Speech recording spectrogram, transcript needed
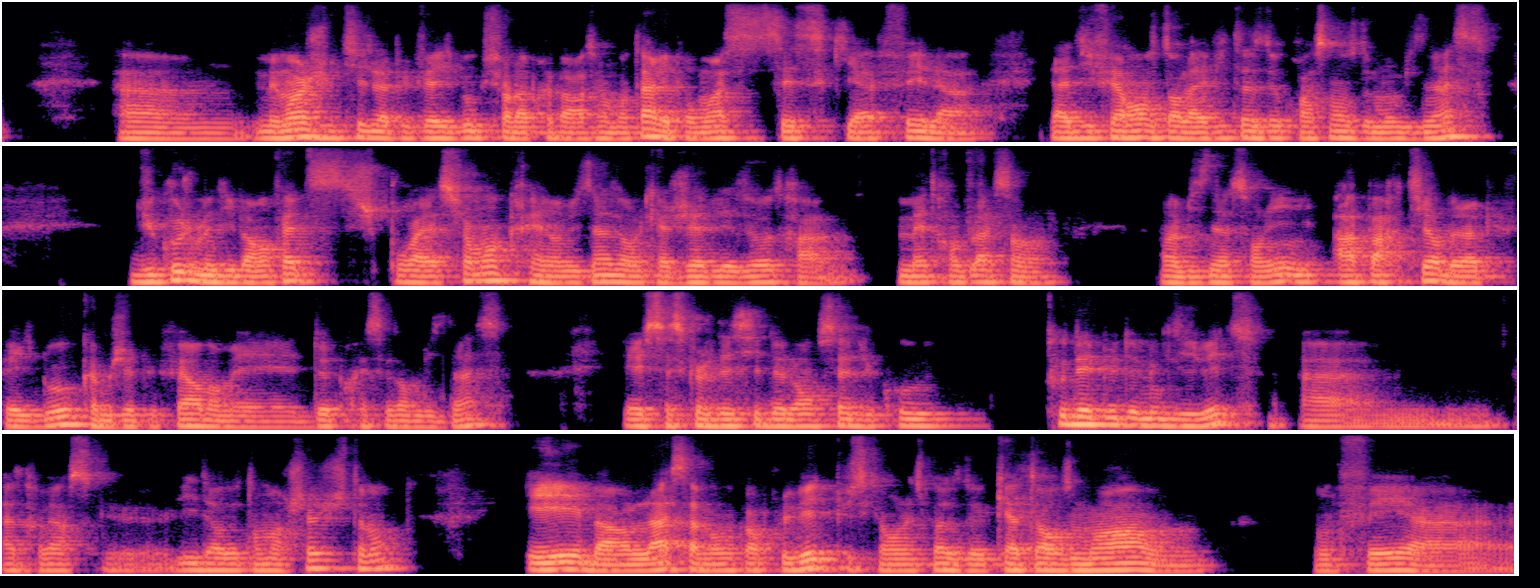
Euh, mais moi, j'utilise la Facebook sur la préparation mentale et pour moi, c'est ce qui a fait la, la, différence dans la vitesse de croissance de mon business. Du coup, je me dis, bah, en fait, je pourrais sûrement créer un business dans lequel j'aide les autres à mettre en place un, un business en ligne à partir de la pub Facebook, comme j'ai pu faire dans mes deux précédents business. Et c'est ce que je décide de lancer du coup tout début 2018 euh, à travers ce leader de ton marché justement. Et ben, là, ça va encore plus vite puisqu'en l'espace de 14 mois, on, fait euh,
